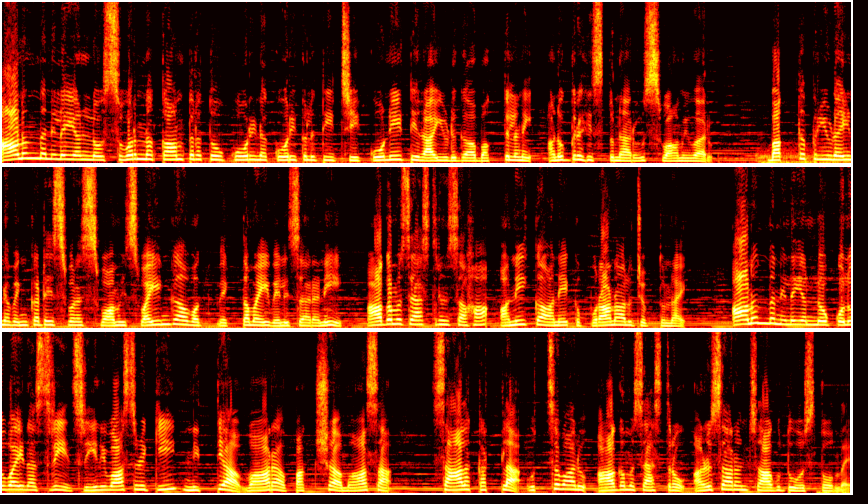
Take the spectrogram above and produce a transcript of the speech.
ఆనంద నిలయంలో సువర్ణ కాంతలతో కోరిన కోరికలు తీర్చే కోనేటి రాయుడిగా భక్తులని అనుగ్రహిస్తున్నారు స్వామివారు. భక్తప్రియుడైన వెంకటేశ్వర స్వామి స్వయంగా వ్యక్తమై వెలిశారని ఆగమశాస్త్రం సహా అనేక అనేక పురాణాలు చెప్తున్నాయి. ఆనంద నిలయంలో కొలువైన శ్రీ శ్రీనివాసుడికి నిత్య వార పక్ష మాస సాలకట్ల ఉత్సవాలు ఆగమశాస్త్రం అనుసారం సాగుతూ వస్తోంది.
